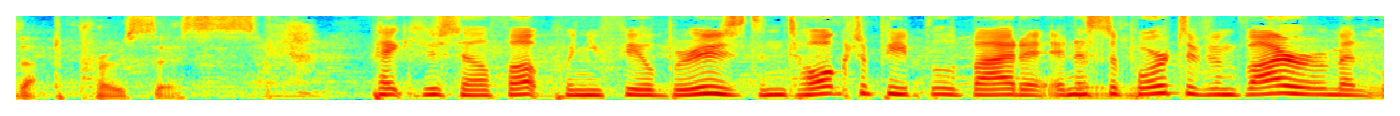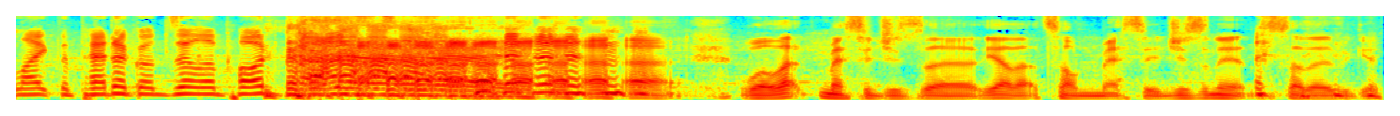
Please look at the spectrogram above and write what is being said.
that process? Pick yourself up when you feel bruised and talk to people about it in a supportive environment like the Pedagodzilla podcast. Well, that message is uh, yeah, that's on message, isn't it? So there we go.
